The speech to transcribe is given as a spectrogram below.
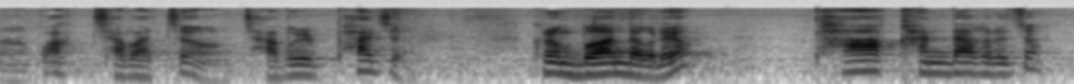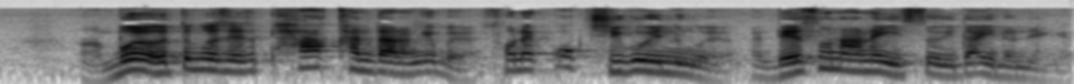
어, 꽉 잡았죠? 잡을 파죠. 그럼 뭐 한다 그래요? 파악한다 그러죠? 어, 뭘 어떤 것에 서 파악한다는 게 뭐예요? 손에 꼭 쥐고 있는 거예요. 내 손 안에 있어이다 이런 얘기예요.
